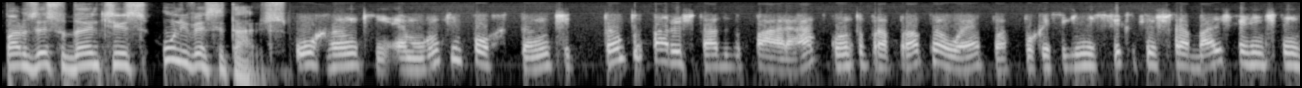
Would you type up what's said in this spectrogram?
para os estudantes universitários. O ranking é muito importante tanto para o estado do Pará quanto para a própria UEPA, porque significa que os trabalhos que a gente tem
